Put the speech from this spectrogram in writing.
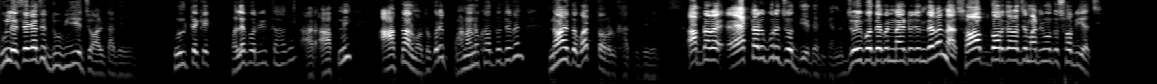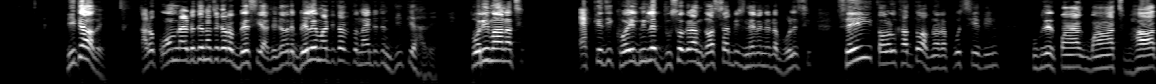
ফুল এসে গেছে, ডুবিয়ে জলটা দেবেন। ফুল থেকে ফলে পরিণত হবে, আর আপনি আপনার মতো করে বানানো খাদ্য দেবেন, নয়তো বা তরল খাদ্য দেবেন। আপনারা একটার উপরে জোর দিয়ে দেন কেন? জৈব দেবেন, নাইট্রোজেন দেবেন না? সব দরকার আছে, মাটির মতো সবই আছে। দিতে হবে। কারও কম নাইট্রোজেন আছে, কারও বেশি আছে। যাদের বেলে মাটি, তাদের তো নাইট্রোজেন দিতে হবে। পরিমাণ আছে। এক কেজি খৈল নিলে দুশো গ্রাম দশ ছাব্বিশ নেবেন, এটা বলেছি। সেই তরল খাদ্য আপনারা পচিয়ে দিন। পুকুরের পাঁক, মাছ, ভাত,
